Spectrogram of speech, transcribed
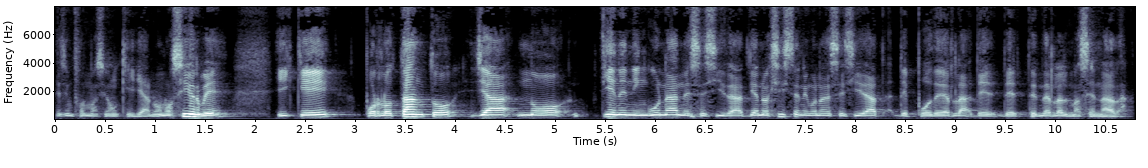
es información que ya no nos sirve y que, por lo tanto, ya no tiene ninguna necesidad, ya no existe ninguna necesidad de poderla, de, tenerla almacenada.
